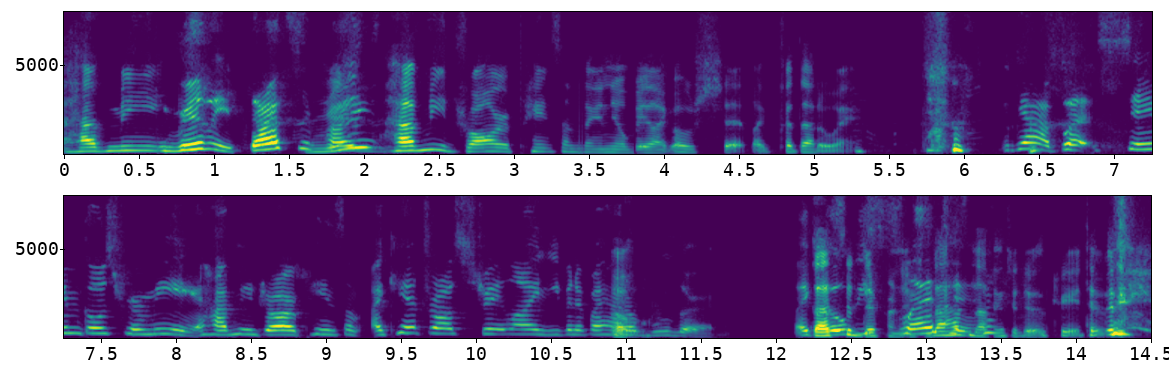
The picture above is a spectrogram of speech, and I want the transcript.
have me Really, that's really have me draw or paint something, and you'll be like, oh shit, like put that away. Yeah, but same goes for me. Have me draw or paint some. I can't draw a straight line even if I had a Oh. ruler. Like That's a different. That has nothing to do with creativity.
